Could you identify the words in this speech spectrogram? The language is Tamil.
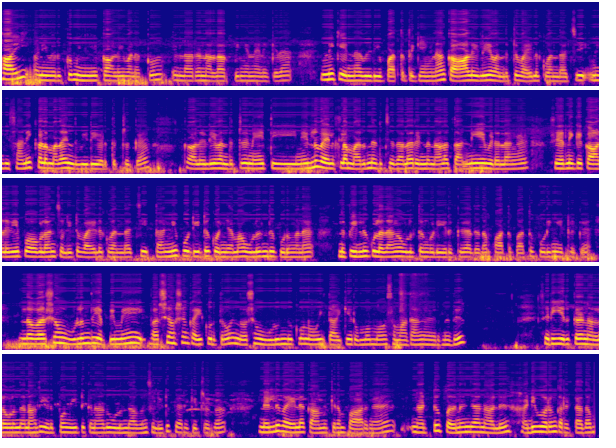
ஹாய் அனைவருக்கும் இனிய காலை வணக்கம். எல்லோரும் நல்லா இருப்பீங்கன்னு நினைக்கிறேன். இன்றைக்கி என்ன வீடியோ பார்த்துட்ருக்கீங்கன்னா காலையிலேயே வந்துட்டு வயலுக்கு வந்தாச்சு. இன்றைக்கி சனிக்கிழமை தான் இந்த வீடியோ எடுத்துகிட்ருக்கேன் காலையிலேயே வந்துட்டு நேத்தி நெல் வயலுக்கெலாம் மருந்து அடித்ததால் ரெண்டு நாளாக தண்ணியே விடலைங்க. சரி காலையிலேயே போகலான்னு சொல்லிட்டு வயலுக்கு வந்தாச்சு. தண்ணி பூட்டிட்டு கொஞ்சமாக உளுந்து பிடுங்கினேன். இந்த பில்லுக்குள்ளே தாங்க உளுத்தங்குடி இருக்குது அதை தான் பார்த்து பார்த்து பிடுங்கிட்டுருக்கேன். இந்த வருஷம் உளுந்து எப்பயுமே வருஷம் வருஷம் கை கொடுத்துரும். இந்த வருஷம் உளுந்துக்கும் நோய் தாக்கி ரொம்ப மோசமாக தாங்க இருந்தது. சரி இருக்கிற நல்ல உளுந்தனாவது எடுப்போம் வீட்டுக்குனாவது உளுந்தாகுன்னு சொல்லிட்டு பிறக்கிட்டுருக்கேன் நெல் வயலை காமிக்கிறேன் பாருங்கள் நட்டு பதினஞ்சாம் நாள் அடி உரம் கரெக்டாக தான்.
